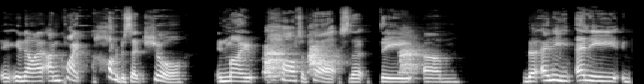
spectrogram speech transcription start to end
you know, I, am quite hundred percent sure in my heart of hearts that the um, that any any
